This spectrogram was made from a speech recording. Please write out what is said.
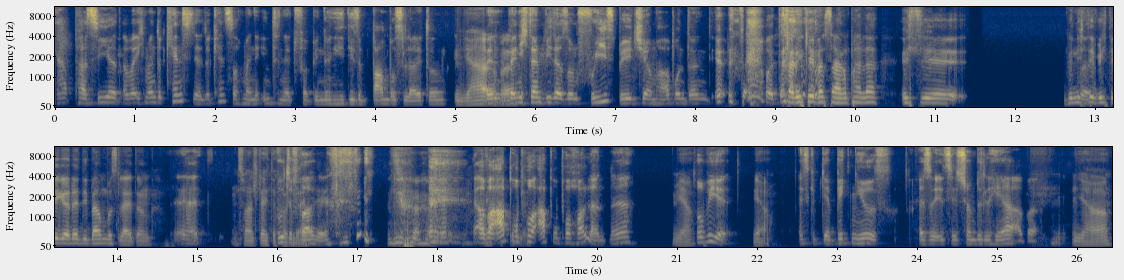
Ja, passiert. Aber ich meine, du kennst ja, du kennst doch meine Internetverbindung hier, diese Bambusleitung. Ja, Wenn, aber wenn ich dann wieder so einen Freeze-Bildschirm habe und dann. und soll dann ich dir was sagen, Palla? Ich äh, bin nicht Was? die Wichtige oder die Bambusleitung. äh, Das war ein schlechter gute Vergleich. Frage. Aber apropos, apropos Holland, ne? ja, Tobi, ja, es gibt ja Big News. Also ist jetzt schon ein bisschen her, aber ja.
